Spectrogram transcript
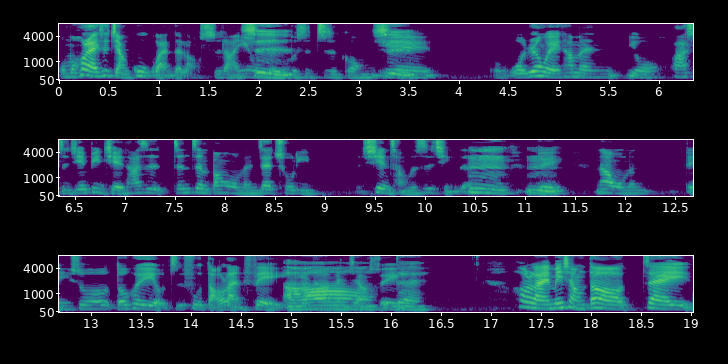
我们后来是讲顾馆的老师啦，因为我们不是志工，是。我认为他们有花时间，并且他是真正帮我们在处理现场的事情的。嗯，嗯对。那我们等于说都会有支付导览费给他们这样，哦、所以对。后来没想到在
